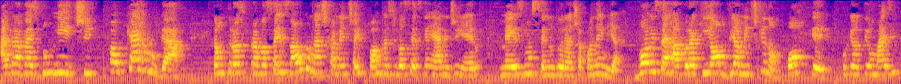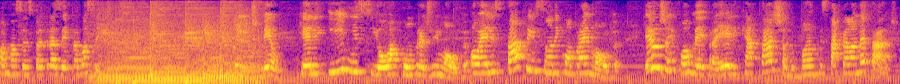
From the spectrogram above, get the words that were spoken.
através do Meet, qualquer lugar. Então trouxe para vocês automaticamente aí formas de vocês ganharem dinheiro, mesmo sendo durante a pandemia. Vou encerrar por aqui? Obviamente que não. Por quê? Porque eu tenho mais informações para trazer para vocês. Cliente meu, que ele iniciou a compra de um imóvel, ou ele está pensando em comprar imóvel. Eu já informei para ele que a taxa do banco está pela metade.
